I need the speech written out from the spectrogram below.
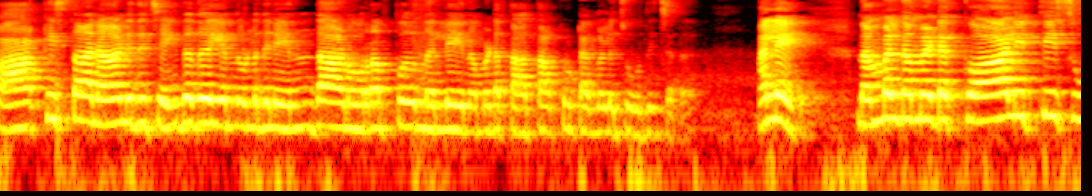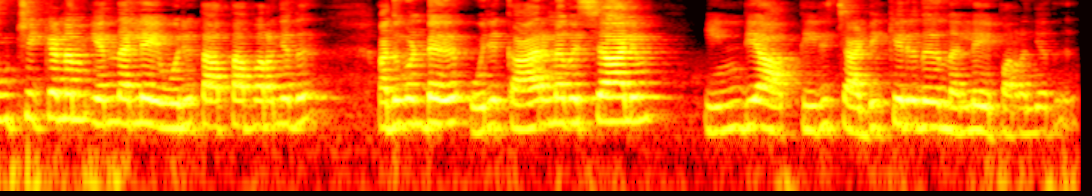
പാകിസ്ഥാനാണ് ഇത് ചെയ്തത് എന്നുള്ളതിന് എന്താണ് ഉറപ്പ് എന്നല്ലേ നമ്മുടെ താത്താക്കൂട്ടങ്ങൾ ചോദിച്ചത്. അല്ലേ? നമ്മൾ നമ്മളുടെ ക്വാളിറ്റി സൂക്ഷിക്കണം എന്നല്ലേ ഒരു താത്ത പറഞ്ഞത്. അതുകൊണ്ട് ഒരു കാരണവശാലും ഇന്ത്യ തിരിച്ചടിക്കരുത് എന്നല്ലേ പറഞ്ഞത്.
